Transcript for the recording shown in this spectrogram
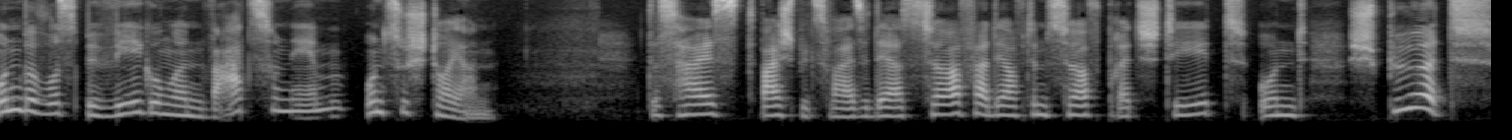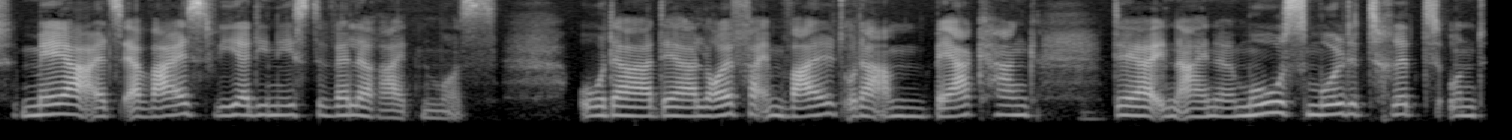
unbewusst Bewegungen wahrzunehmen und zu steuern. Das heißt beispielsweise der Surfer, der auf dem Surfbrett steht und spürt mehr, als er weiß, wie er die nächste Welle reiten muss. Oder der Läufer im Wald oder am Berghang, der in eine Moosmulde tritt und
